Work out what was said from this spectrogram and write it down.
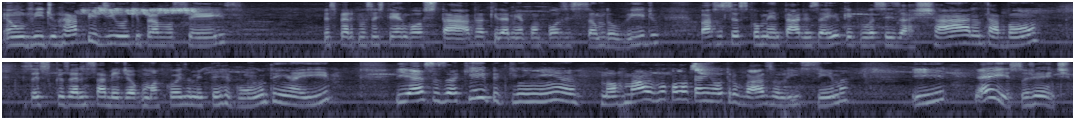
É um vídeo rapidinho aqui pra vocês. Eu espero que vocês tenham gostado aqui da minha composição do vídeo. Façam seus comentários aí, o que, que vocês acharam, tá bom? Se vocês quiserem saber de alguma coisa, me perguntem aí. E essas aqui, pequenininha, normal, eu vou colocar em outro vaso ali em cima. E é isso, gente.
